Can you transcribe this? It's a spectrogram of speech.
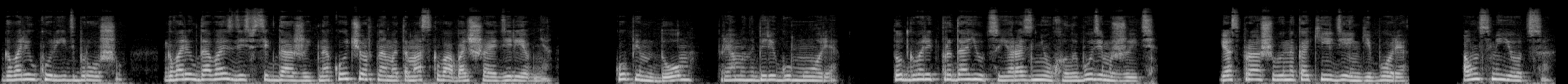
Говорил, курить брошу. Говорил, давай здесь всегда жить, на кой черт нам эта Москва, большая деревня? Купим дом прямо на берегу моря. Тут, говорит, продаются, я разнюхал, и будем жить. Я спрашиваю, на какие деньги, Боря? А он смеется.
